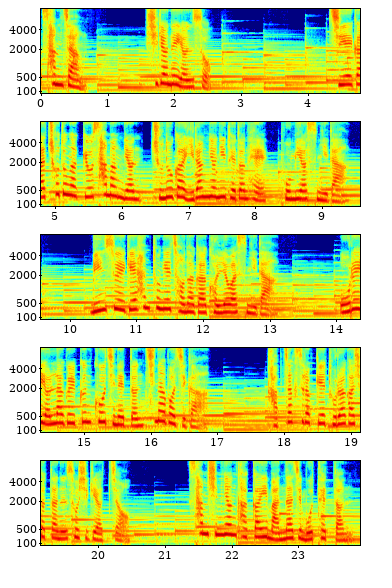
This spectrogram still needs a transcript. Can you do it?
3장 시련의 연속 지혜가 초등학교 3학년, 준호가 1학년이 되던 해 봄이었습니다. 민수에게 한 통의 전화가 걸려왔습니다. 오래 연락을 끊고 지냈던 친아버지가 갑작스럽게 돌아가셨다는 소식이었죠. 30년 가까이 만나지 못했던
